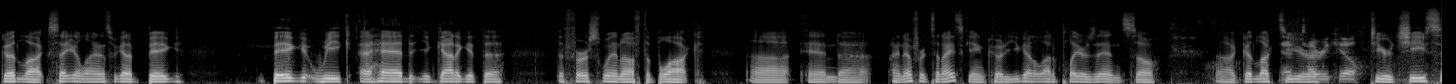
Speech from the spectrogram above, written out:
Good luck. Set your lineups. We got a big, big week ahead. You got to get the the first win off the block. Uh, and uh, I know for tonight's game, Cody, you got a lot of players in. So uh, good luck to yeah, your Hill. to your Chiefs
